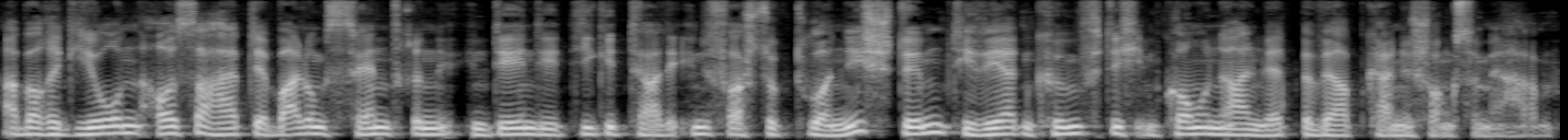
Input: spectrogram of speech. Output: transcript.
aber Regionen außerhalb der Ballungszentren, in denen die digitale Infrastruktur nicht stimmt, die werden künftig im kommunalen Wettbewerb keine Chance mehr haben.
